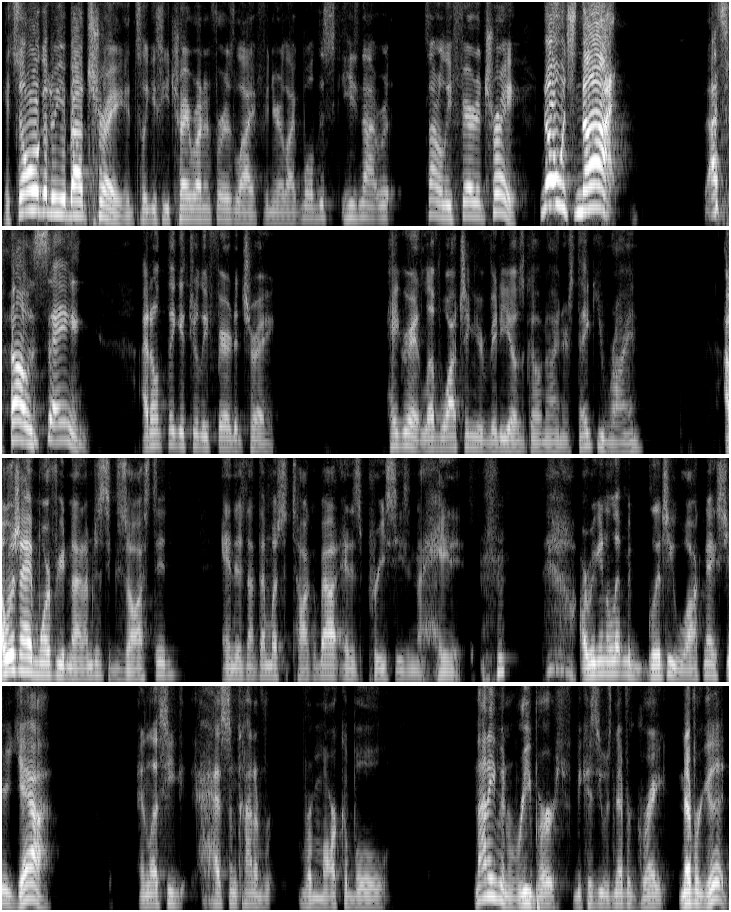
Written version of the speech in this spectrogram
It's all going to be about Trey until you see Trey running for his life, and you're like, well, this he's not. Re- it's not really fair to Trey. No, it's not. That's what I was saying. I don't think it's really fair to Trey. Hey, Grant, love watching your videos go Niners. Thank you, Ryan. I wish I had more for you tonight. I'm just exhausted and there's not that much to talk about. And it's preseason. I hate it. Are we going to let McGlinchey walk next year? Yeah. Unless he has some kind of remarkable, not even rebirth because he was never great, never good.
